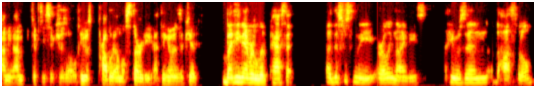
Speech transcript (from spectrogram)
I mean, I'm 56 years old. He was probably almost 30. I think I was a kid, but he never lived past that. Uh, this was in the early 90s. He was in the hospital,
